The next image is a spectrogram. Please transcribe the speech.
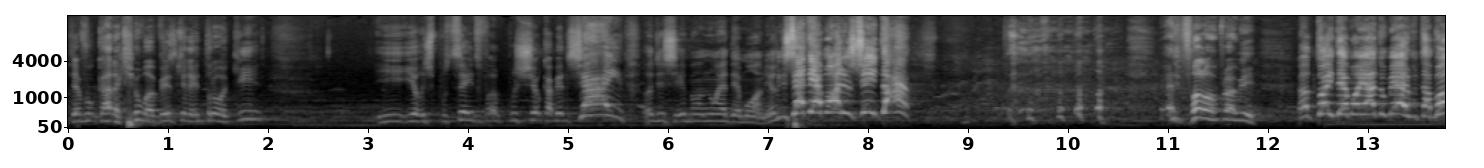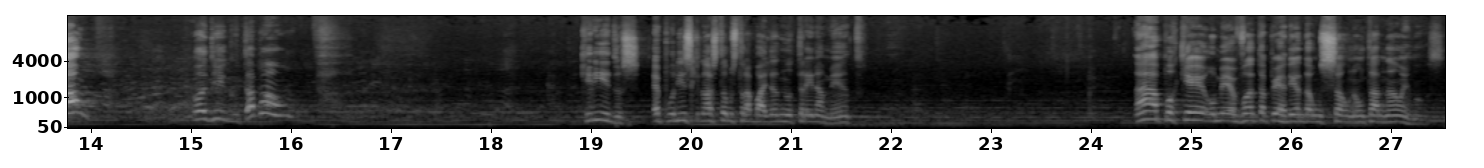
Teve um cara aqui uma vez que ele entrou aqui. E eu expulsei, puxei o cabelo, disse, ai, eu disse, irmão, não é demônio. Ele disse, é demônio sim, tá? Ele falou para mim, eu estou endemoniado mesmo, tá bom? Eu digo, tá bom. Queridos, é por isso que nós estamos trabalhando no treinamento. Ah, porque o meu Evan está perdendo a unção. Não está, não, irmãos.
